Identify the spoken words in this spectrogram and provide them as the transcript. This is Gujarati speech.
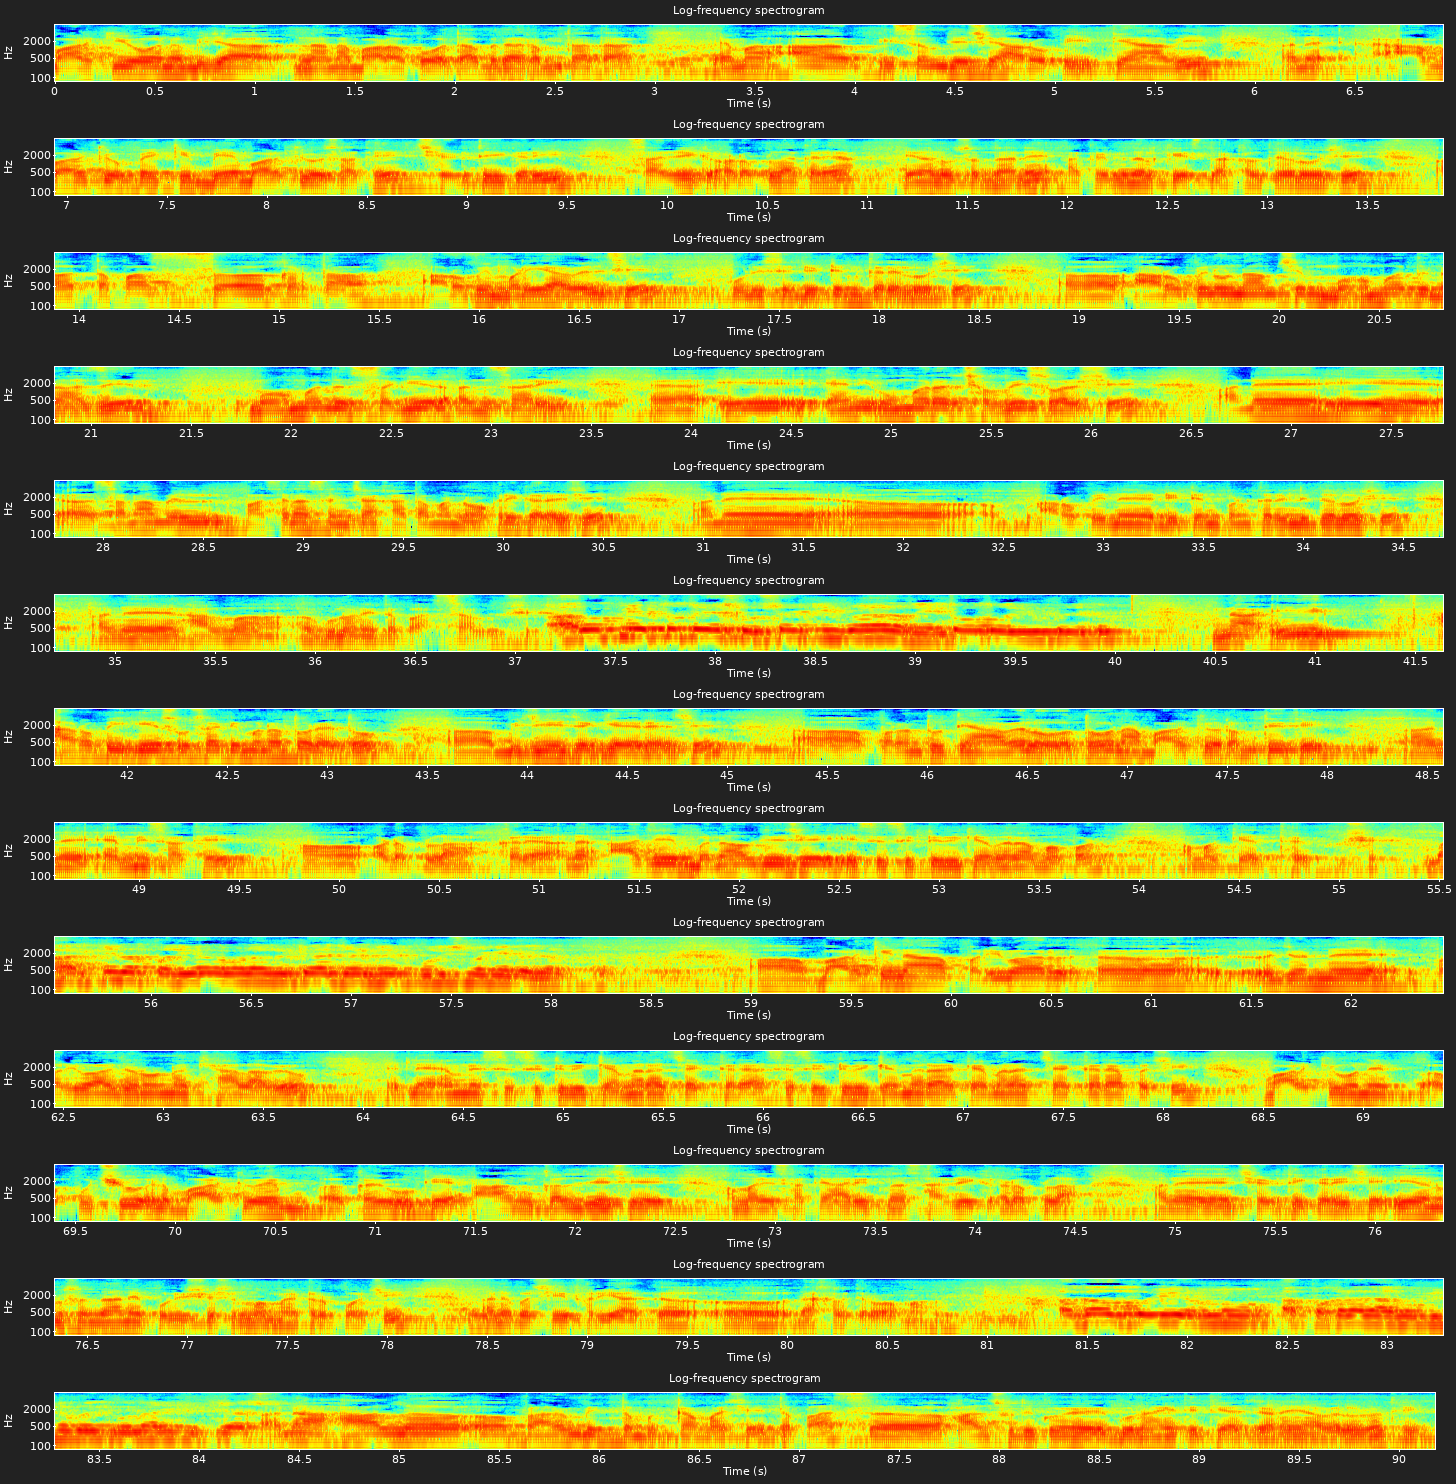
બાળકીઓ અને બીજા નાના બાળકો હતા, બધા રમતા હતા. એમાં આ ઈસમ જે છે, આરોપી, ત્યાં આવી અને આ બાળકીઓ પૈકી બે બાળકીઓ સાથે છેડતી કરી, શારીરિક અડપલા કર્યા. એ અનુસંધાને આ ક્રિમિનલ કેસ દાખલ થયેલો છે. તપાસ કરતા આરોપી મળી આવેલ છે. પોલીસે ડિટેન કરેલો છે. આરોપીનું નામ છે મોહમ્મદ નાઝીર, મોહમ્મદ સગીર અંસારી. એ એની ઉંમર છવ્વીસ વર્ષ છે અને એ અ, સનામિલ પાસેના સંચા ખાતામાં નોકરી કરે છે અને આરોપીને ડિટેન પણ કરી લીધેલો છે અને હાલમાં ગુનાની તપાસ ચાલુ છે. આરોપી હતો તો એ સોસાયટીમાં રહેતો હતો એવું ના એ આરોપી એ સોસાયટીમાં નહોતો રહેતો બીજી જગ્યાએ રહે છે. પરંતુ ત્યાં આવેલો હતો અને આ બાળકીઓ રમતી હતી અને એમની સાથે અડપલા કર્યા. અને આ જે બનાવ જે છે એ સીસીટીવી કેમેરામાં પણ આમાં કેદ થયેલું છે. બાળકીના પરિવારવાળાને ક્યાં જણને પોલીસમાં કઈ રજા થઈ અ, બાળકીના પરિવાર જણને પરિવારજનોને ખ્યાલ આવ્યો એટલે એમને સીસીટીવી કેમેરા ચેક કર્યા. સીસીટીવી કેમેરા કેમેરા ચેક કર્યા પછી બાળકીઓને પૂછ્યું એટલે બાળકીઓએ કહ્યું કે આ અંકલ જે છે અમારી સાથે આ રીતના શારીરિક અડપલા અને છેડતી કરી છે. એ અનુસંધાને પોલીસ સ્ટેશનમાં મેટર પહોંચી અને પછી ફરિયાદ દાખલ કરવામાં આવી. અગાઉ કોઈ એમનો આ પકડાયેલા આરોપીનો કોઈ ગુનાહિત ઇતિહાસ? અને હાલ પ્રારંભિક તબક્કામાં છે તપાસ. હાલ સુધી કોઈ ગુનાહિત ઇતિહાસ જણાઈ આવેલો નથી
